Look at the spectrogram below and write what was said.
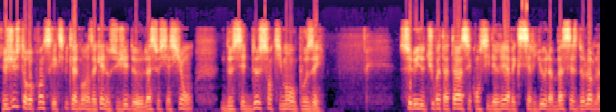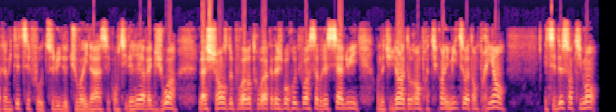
Je vais juste reprendre ce qu'explique l'Admor Azaken au sujet de l'association de ces deux sentiments opposés. Celui de Tchuvatata, c'est considéré avec sérieux la bassesse de l'homme, la gravité de ses fautes. Celui de Tchouvaïla, c'est considéré avec joie la chance de pouvoir retrouver Akadosh Baruch de pouvoir s'adresser à lui, en étudiant la Torah, en pratiquant les mitzvot, en priant. Et ces deux sentiments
